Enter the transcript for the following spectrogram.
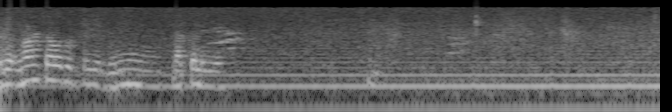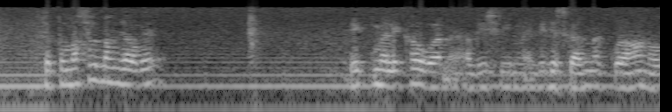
अगर ना चाहो तो फिर ये दुनिया में नकल ही है। जब तुम असल बन जाओगे एक में लिखा हुआ है अभी शरीफ में कि जिस घर में कुरान हो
